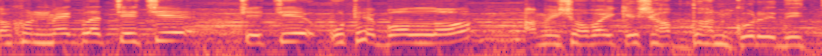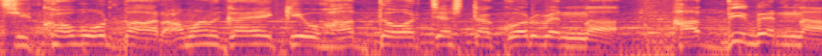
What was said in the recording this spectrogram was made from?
তখন মেঘলা চেঁচিয়ে চেঁচিয়ে উঠে বলল, আমি সবাইকে সাবধান করে দিচ্ছি, খবরদার। আমার গায়ে কেউ হাত দেওয়ার চেষ্টা করবেন না, হাত দিবেন না।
